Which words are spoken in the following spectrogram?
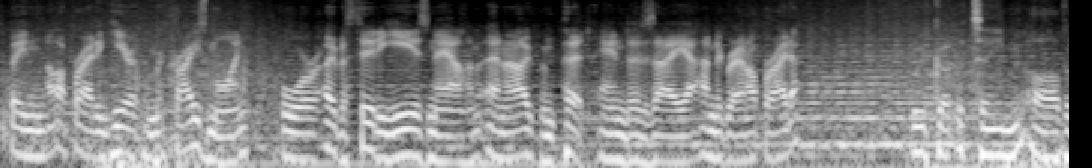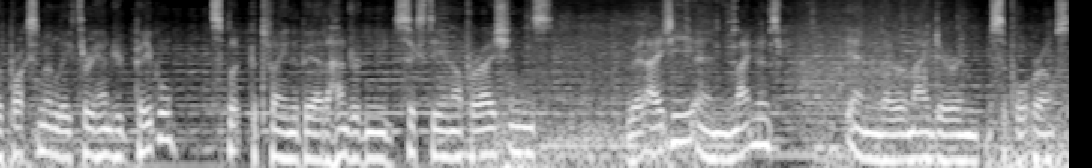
been operating here at the Macraes mine for over 30 years now in an open pit and as a uh, underground operator. We've got a team of approximately 300 people, split between about 160 in operations, about 80 in maintenance, and the remainder in support roles.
